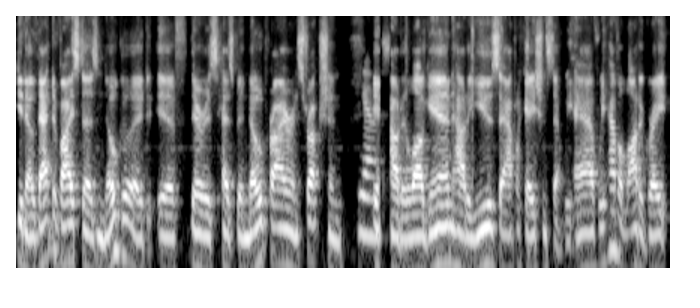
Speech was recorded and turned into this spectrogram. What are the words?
you know that device does no good if there is has been no prior instruction yes. in how to log in how to use the applications that we have. We have a lot of great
